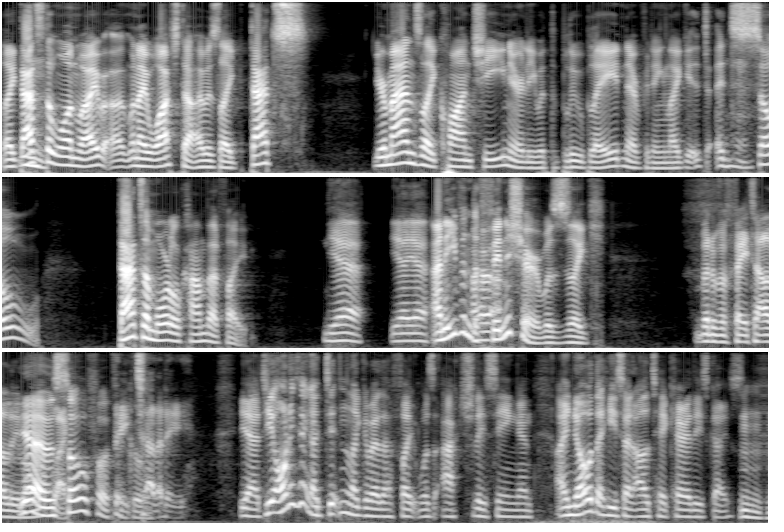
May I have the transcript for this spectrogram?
Like that's the one where I uh, when I watched that I was like, that's your man's like Quan Chi nearly with the blue blade and everything. Like it, it's so that's a Mortal Kombat fight. yeah, yeah, yeah. And even the Uh, finisher was like, a Bit of a fatality. yeah, it was like, so fucking cool. Fatality. Yeah, the only thing I didn't like about that fight was actually seeing, and I know that he said, "I'll take care of these guys." Mhm.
